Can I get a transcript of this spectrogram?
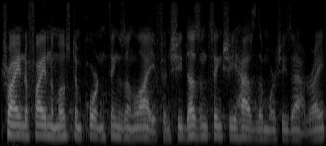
trying to find the most important things in life, and she doesn't think she has them where she's at, right?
